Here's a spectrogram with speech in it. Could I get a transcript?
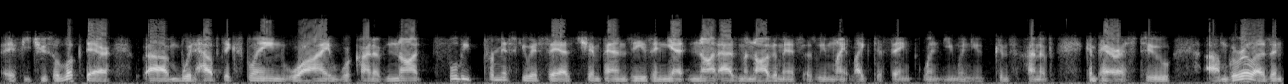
if you choose to look there, um, would help to explain why we're kind of not fully promiscuous, say, as chimpanzees, and yet not as monogamous as we might like to think when you when you can kind of compare us to um, gorillas. And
